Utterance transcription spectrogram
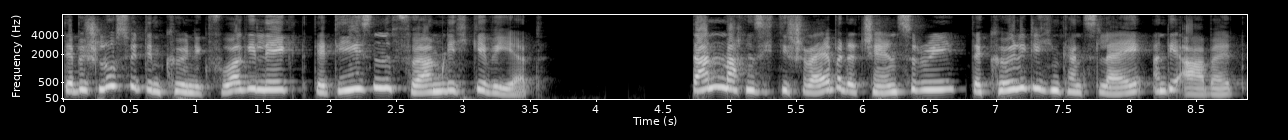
Der Beschluss wird dem König vorgelegt, der diesen förmlich gewährt. Dann machen sich die Schreiber der Chancery, der königlichen Kanzlei, an die Arbeit.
